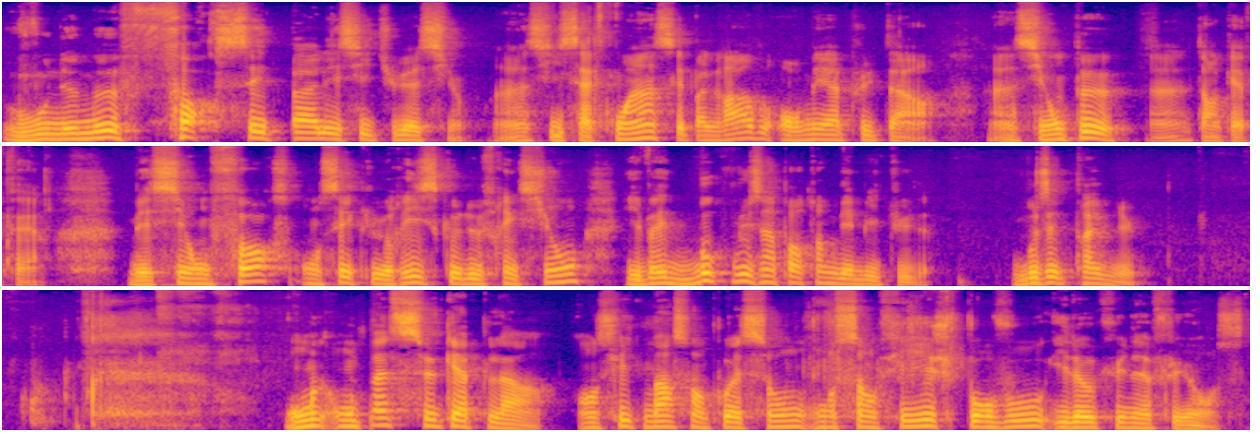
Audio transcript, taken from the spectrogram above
vous ne me forcez pas les situations. Hein. Si ça coince, c'est pas grave, on remet à plus tard. Hein, si on peut, hein, tant qu'à faire. Mais si on force, on sait que le risque de friction, il va être beaucoup plus important que d'habitude. Vous êtes prévenus. On, passe ce cap-là. Ensuite, Mars en poisson, on s'en fiche. Pour vous, il n'a aucune influence.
